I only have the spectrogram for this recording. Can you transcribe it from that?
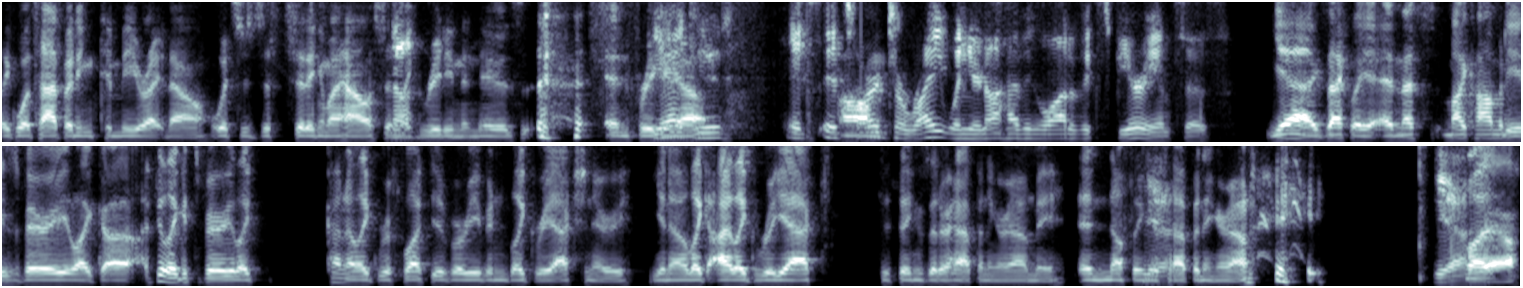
like what's happening to me right now, which is just sitting in my house and No. like reading the news and freaking yeah, out. dude. It's it's Um, hard to write when you're not having a lot of experiences. Yeah, exactly. And that's my comedy is very like uh, I feel like it's very like kind of like reflective or even like reactionary, you know? Like I like react to things that are happening around me and nothing is happening around me. Yeah. but Yeah.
